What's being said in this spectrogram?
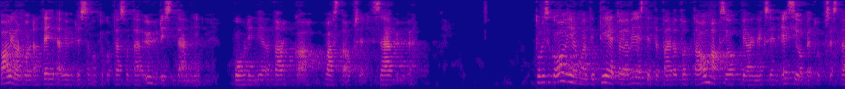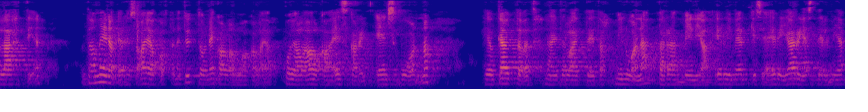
paljon voidaan tehdä yhdessä, mutta kun tässä on tämä yhdistää, niin pohdin vielä tarkkaa vastauksen sävyä. Tulisiko ohjelmointi, tieto ja viestintätaidot ottaa omaksi oppiaineekseen esiopetuksesta lähtien? Tämä on meidän perheessä ajankohtainen. Tyttö on ekalla luokalla ja pojalla alkaa eskari ensi vuonna. He jo käyttävät näitä laitteita minua näppärämmin ja eri merkkisiä eri järjestelmiä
